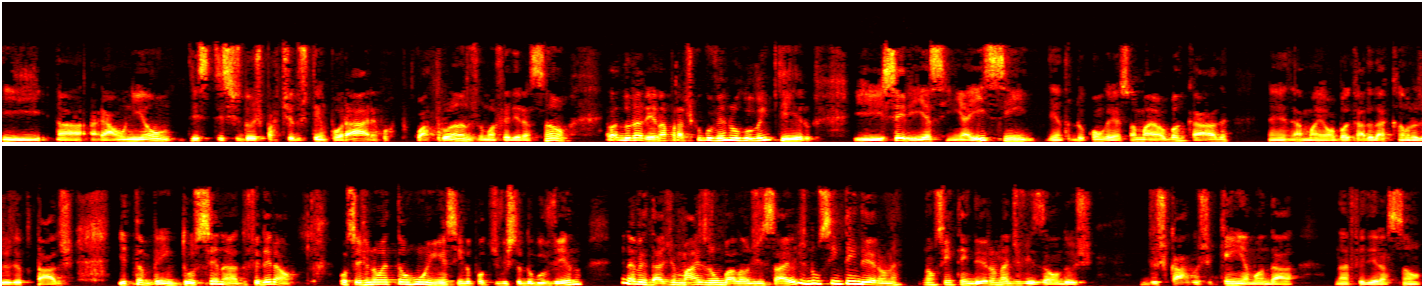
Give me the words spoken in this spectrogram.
E a, a união desse, desses dois partidos temporária, por quatro anos, numa federação, ela duraria na prática o governo Lula inteiro. E seria, assim, aí sim, dentro do Congresso, a maior bancada né, a maior bancada da Câmara dos Deputados e também do Senado Federal. Ou seja, não é tão ruim assim do ponto de vista do governo, e na verdade mais um balão de ensaio, eles não se entenderam, né? Não se entenderam na divisão dos, dos cargos de quem ia mandar na federação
